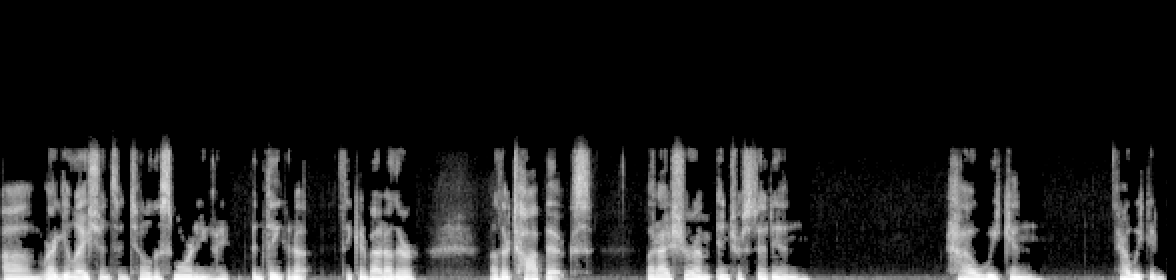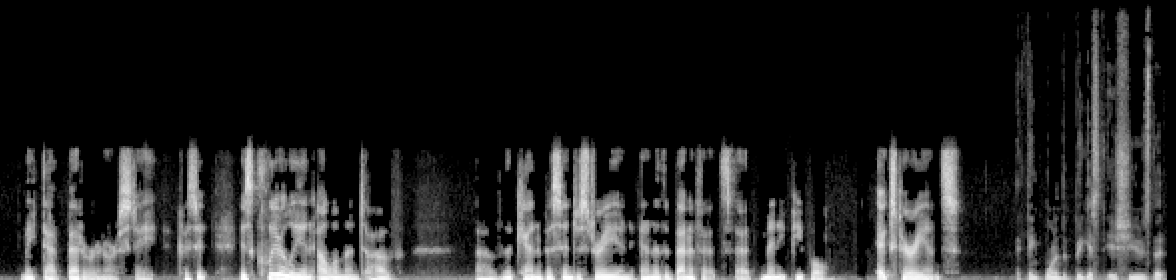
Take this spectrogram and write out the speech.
um, regulations until this morning. I've been thinking of, thinking about other other topics, but I sure am interested in how we can how we can make that better in our state because it is clearly an element of of the cannabis industry and, and of the benefits that many people experience. I think one of the biggest issues that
